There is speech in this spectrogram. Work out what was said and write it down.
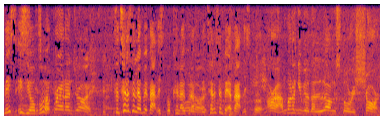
This is your It's book. pride and joy. So tell us a little bit about this book and oh, open Oh, up. Lord. Tell us a bit about this book. All right, I'm gonna give you the long story short.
